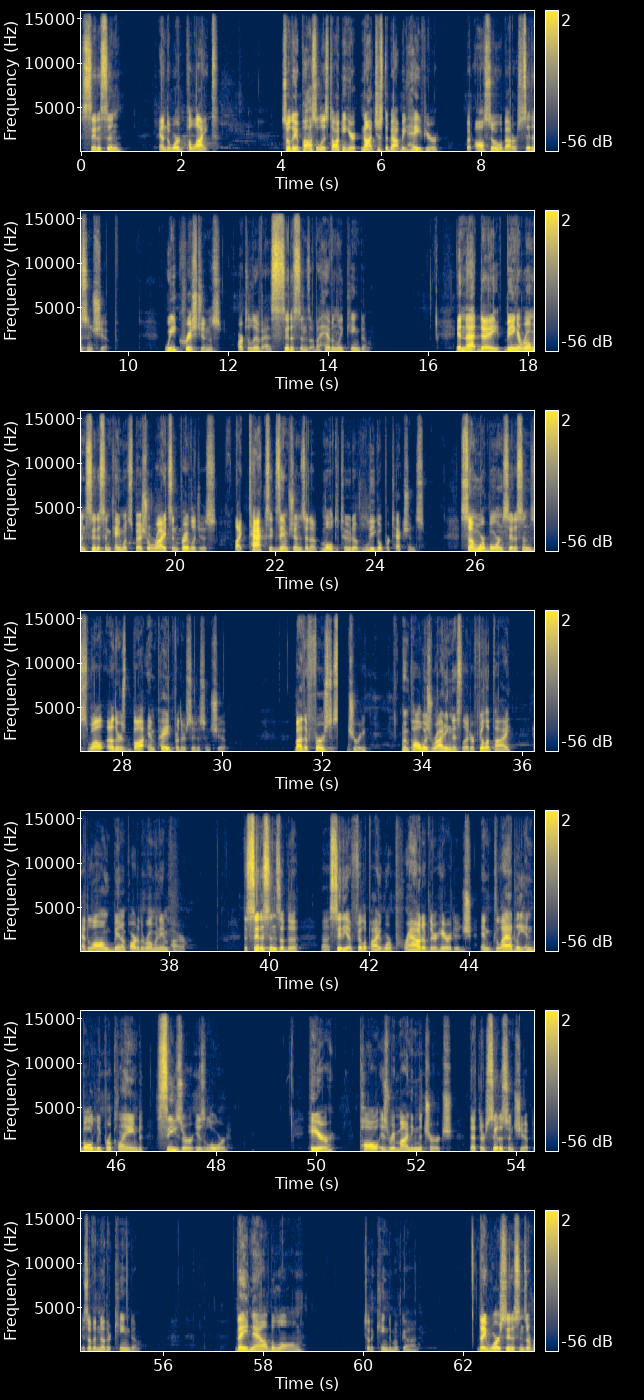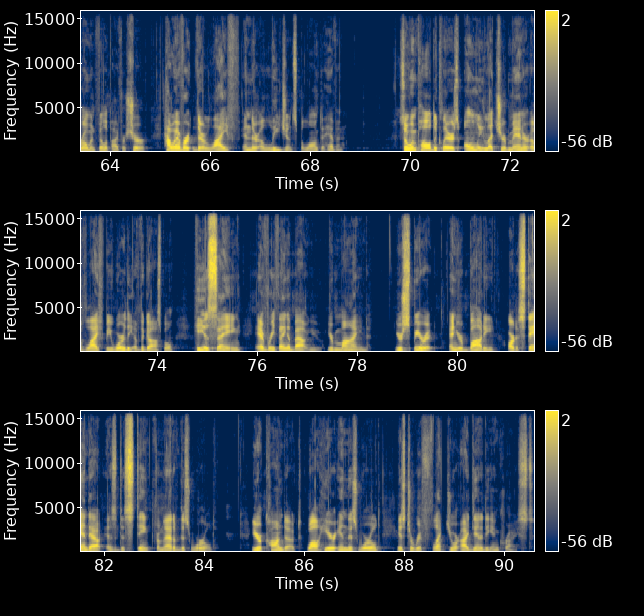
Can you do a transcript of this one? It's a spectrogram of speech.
citizen, and the word polite. So the apostle is talking here not just about behavior, but also about our citizenship. We Christians are to live as citizens of a heavenly kingdom. In that day, being a Roman citizen came with special rights and privileges, like tax exemptions and a multitude of legal protections. Some were born citizens, while others bought and paid for their citizenship. By the first century, when Paul was writing this letter, Philippi had long been a part of the Roman Empire. The citizens of the uh, city of Philippi were proud of their heritage and gladly and boldly proclaimed, Caesar is Lord. Here, Paul is reminding the church that their citizenship is of another kingdom. They now belong to the kingdom of God. They were citizens of Rome and Philippi for sure. However, their life and their allegiance belong to heaven. So when Paul declares, only let your manner of life be worthy of the gospel, he is saying everything about you, your mind, your spirit, and your body are to stand out as distinct from that of this world. Your conduct, while here in this world, is to reflect your identity in Christ.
